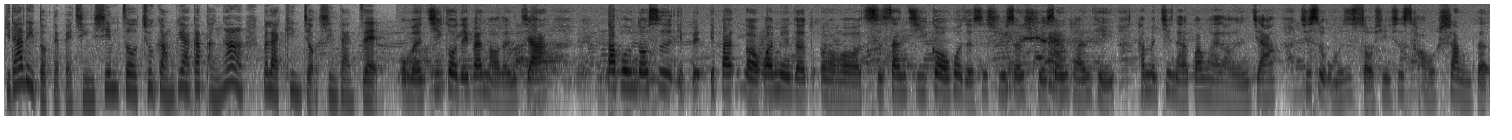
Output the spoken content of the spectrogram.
其他日都特别清心做手工饼甲糖啊，要来庆祝圣诞节。我们机构的一般老人家。大部分都是一般一般呃外面的呃慈善机构或者是学生学生团体，他们进来关怀老人家。其实我们是手心是朝上的，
